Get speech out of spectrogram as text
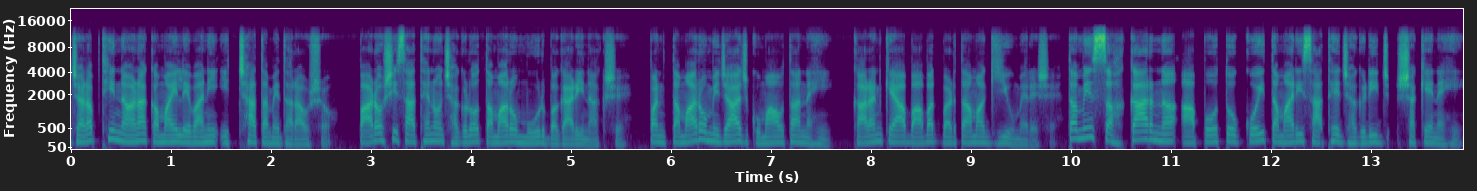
ઝડપથી નાણાં કમાઈ લેવાની ઈચ્છા તમે ધરાવશો. પાડોશી સાથેનો ઝઘડો તમારો મૂડ બગાડી નાખશે. પણ તમારો મિજાજ ગુમાવતા નહીં, કારણ કે આ બાબત બળતામાં ઘી ઉમેરે છે. તમે સહકાર ન આપો તો કોઈ તમારી સાથે ઝઘડી જ શકે નહીં.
